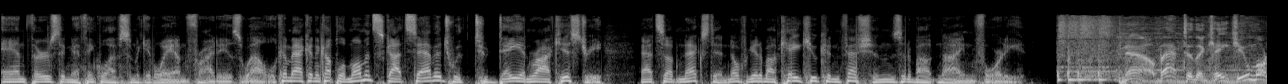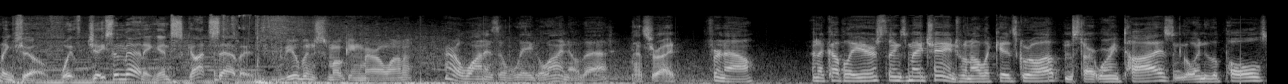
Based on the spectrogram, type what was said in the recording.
and Thursday, and I think we'll have some to give away on Friday as well. We'll come back in a couple of moments. Scott Savage with Today in Rock History. That's up next, and don't forget about KQ Confessions at about 940. Now back to the KQ Morning Show with Jason Manning and Scott Savage. Have you been smoking marijuana? Marijuana is illegal, I know that. That's right. For now. In a couple of years, things may change when all the kids grow up and start wearing ties and going to the polls.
